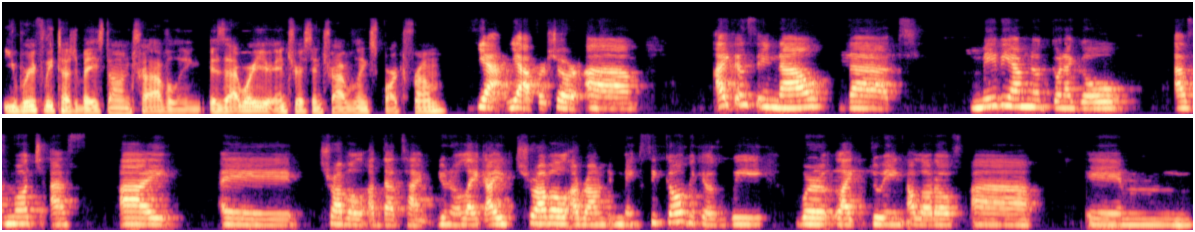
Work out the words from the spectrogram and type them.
You briefly touched based on traveling. Is that where your interest in traveling sparked from? Yeah, yeah, for sure. Um, I can say now that maybe I'm not gonna go as much as I uh, travel at that time. You know, like I travel around Mexico because we were like doing a lot of uh, um,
